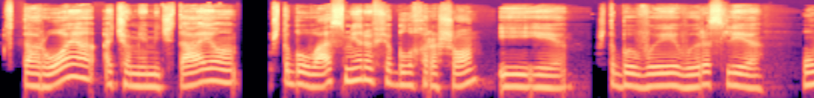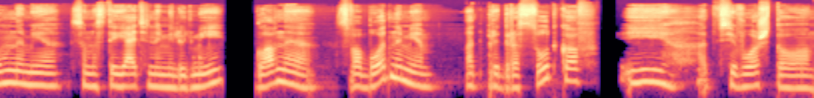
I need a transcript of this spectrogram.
Второе, о чем я мечтаю, чтобы у вас с мира все было хорошо, и чтобы вы выросли умными, самостоятельными людьми, главное, свободными от предрассудков и от всего, что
